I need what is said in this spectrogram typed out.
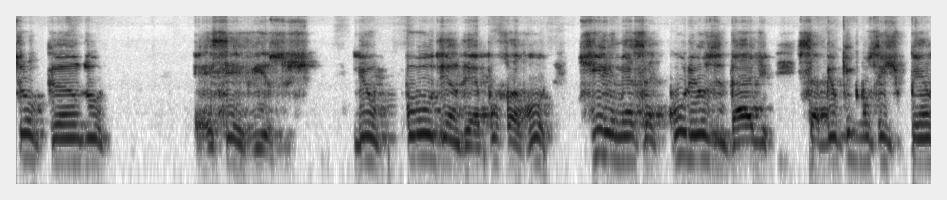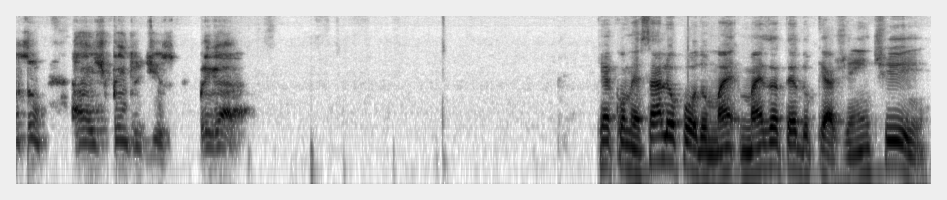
trocando é, serviços. Leopoldo e André, por favor, tirem essa curiosidade de saber o que, que vocês pensam a respeito disso. Obrigado. Quer começar, Leopoldo? Mais, mais até do que a gente,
